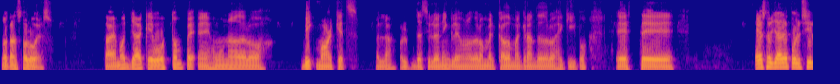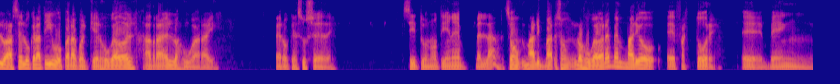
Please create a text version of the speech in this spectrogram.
No tan solo eso. Sabemos ya que Boston es uno de los big markets, ¿verdad? Por decirlo en inglés, uno de los mercados más grandes de los equipos. Este, eso ya de por sí lo hace lucrativo para cualquier jugador atraerlo a jugar ahí. Pero ¿qué sucede? Si tú no tienes, ¿verdad? Son varios, son, los jugadores ven varios eh, factores. Eh, ven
